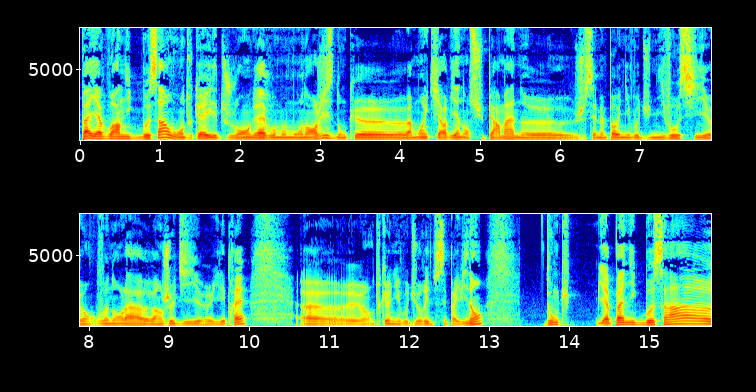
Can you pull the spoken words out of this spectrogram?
pas y avoir Nick Bossa, ou en tout cas il est toujours en grève au moment où on enregistre, donc euh, à moins qu'il revienne en Superman, euh, je sais même pas au niveau du niveau si euh, en revenant là euh, un jeudi il est prêt. En tout cas au niveau du rythme c'est pas évident. Donc il n'y a pas Nick Bossa,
